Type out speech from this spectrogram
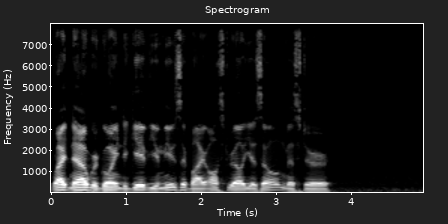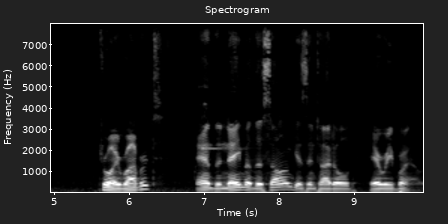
Right now, we're going to give you music by Australia's own Mr. Troy Roberts, and the name of the song is entitled Harry Brown.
